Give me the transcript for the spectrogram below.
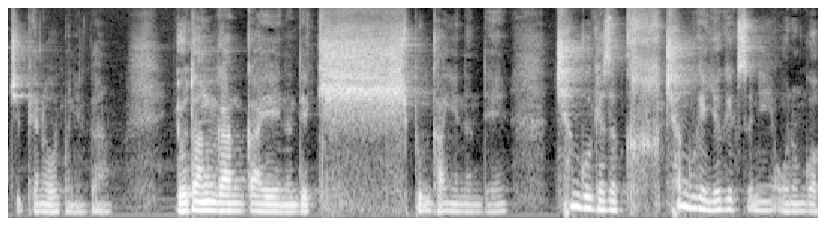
집회하고 보니까 요단강가에 있는데 깊은 강이 있는데 천국에서 큰 천국의 여객선이 오는 거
